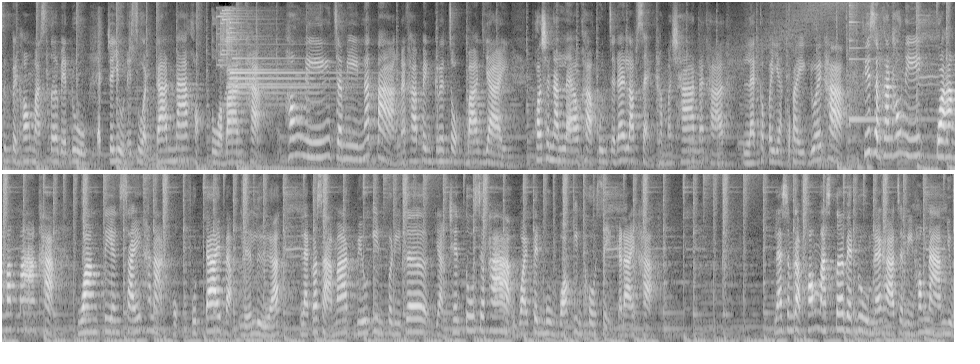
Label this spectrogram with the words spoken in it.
ซึ่งเป็นห้องมาสเตอร์เบดรูมจะอยู่ในส่วนด้านหน้าของตัวบ้านค่ะ ห้องนี้จะมีหน้าต่างนะคะ เป็นกระจกบานใหญ่ เพราะฉะนั้นแล้วค่ะ คุณจะได้รับแสงธรรมชาตินะคะ และก็ประหยัดไฟอีกด้วยค่ะ ที่สำคัญห้องนี้กว้างมากๆค่ะ วางเตียงไซส์ขนาด 6 ฟุตได้แบบเหลือๆ และก็สามารถ built in furniture อย่างเช่นตู้เสื้อผ้าไว้เป็นมุม walk in closet ก็ได้ค่ะและสำหรับห้อง master bedroom นะคะ จะมีห้องน้ำอยู่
